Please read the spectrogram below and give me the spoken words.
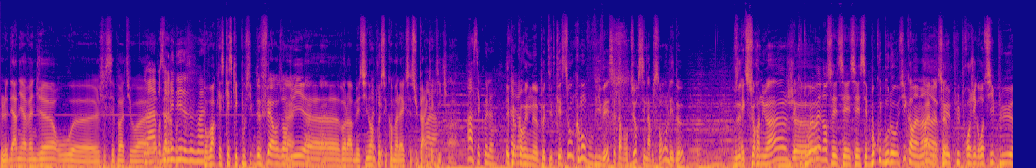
le dernier Avenger ou euh, je sais pas, tu vois. Ouais, la pour idée. ouais. pour voir qu'est-ce, qu'est-ce qui est possible de faire aujourd'hui, Ouais, ouais, euh, voilà. Mais sinon Ok. après c'est comme Alex, c'est super Voilà. éclectique. Voilà. Ah, c'est cool. Et Très puis encore une petite question, comment vous vivez cette aventure Synapson, les deux? Vous êtes sur un nuage Écoute, euh, ouais, ouais, non, c'est, c'est, c'est, c'est beaucoup de boulot aussi quand même. hein. Plus, le projet grossit, plus,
